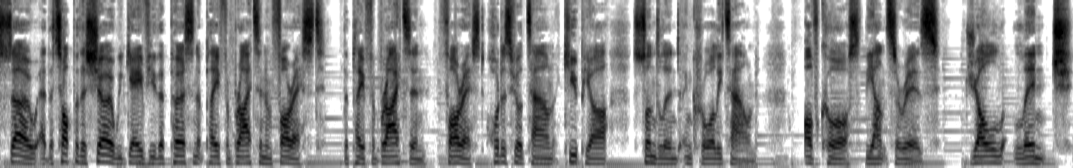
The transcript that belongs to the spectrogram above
So, at the top of the show, we gave you the person that played for Brighton and Forest. That played for Brighton, Forest, Huddersfield Town, QPR, Sunderland, and Crawley Town. Of course, the answer is Joel Lynch.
